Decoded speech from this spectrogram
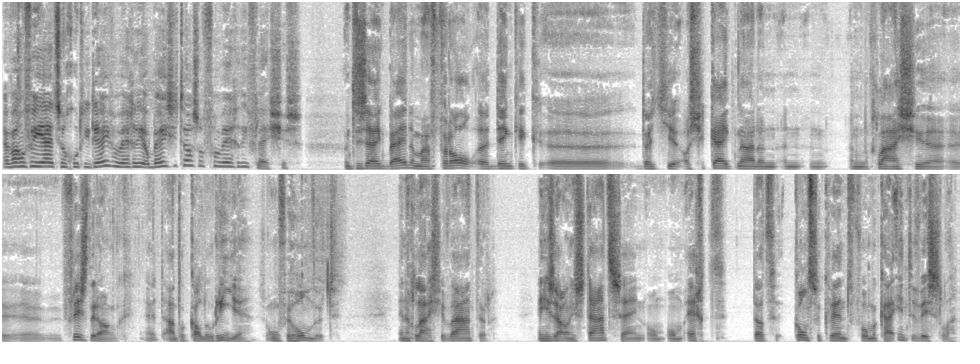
en waarom vind jij het zo'n goed idee? Vanwege die obesitas of vanwege die flesjes? Het is eigenlijk beide, maar vooral uh, denk ik uh, dat je als je kijkt naar een, een, een glaasje uh, frisdrank... het aantal calorieën is ongeveer 100, en een glaasje water... en je zou in staat zijn om, om echt dat consequent voor elkaar in te wisselen.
